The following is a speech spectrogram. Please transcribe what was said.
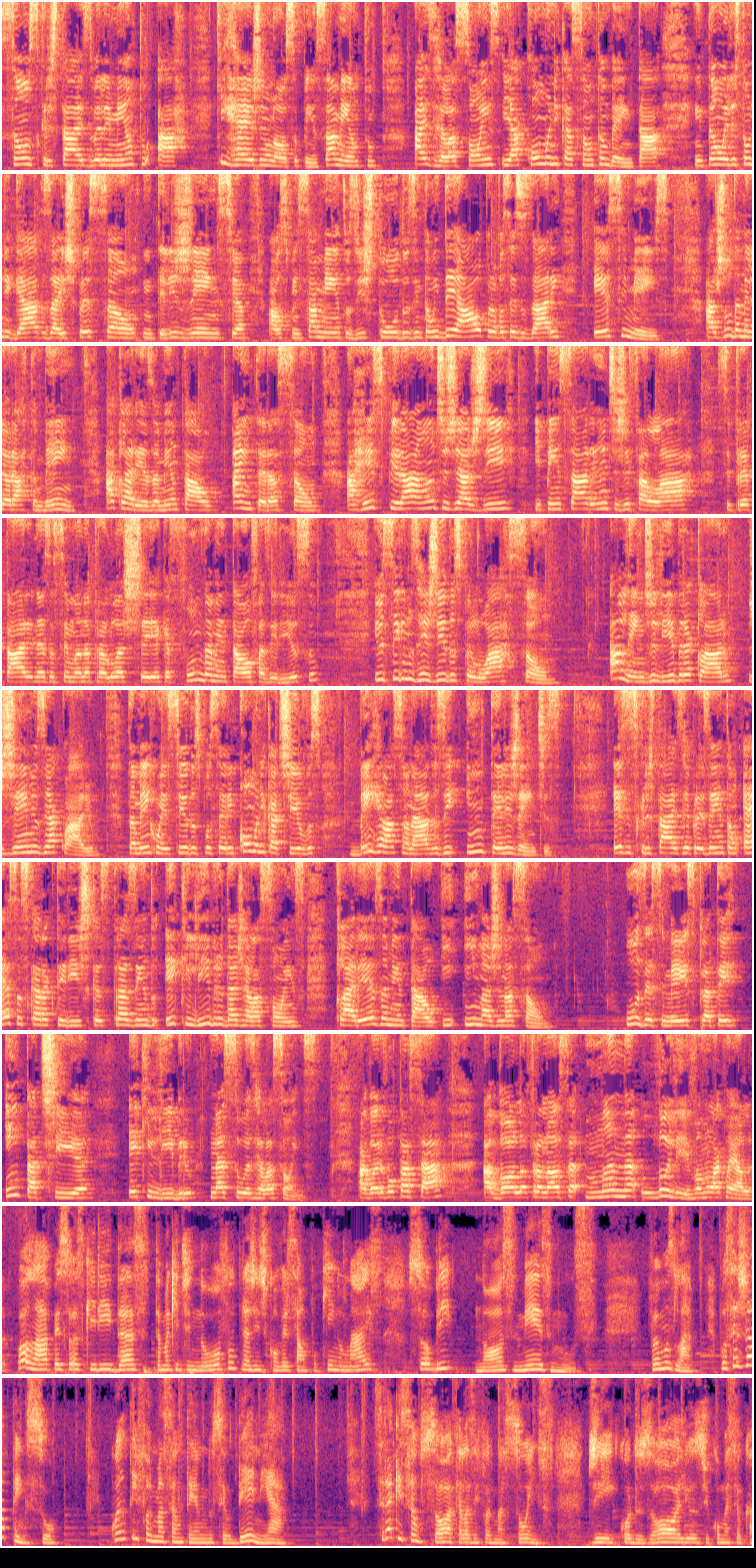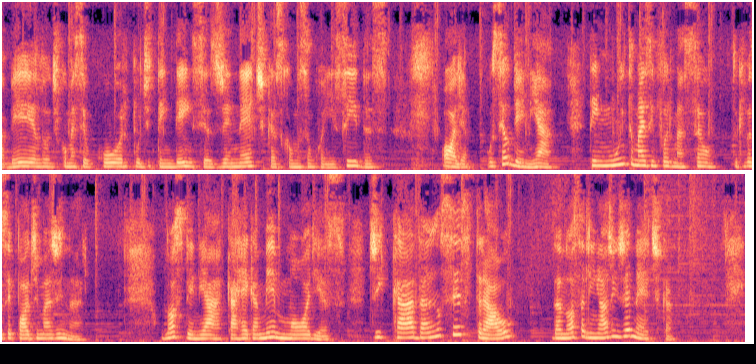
são os cristais do elemento ar que regem o nosso pensamento, as relações e a comunicação também, tá? Então eles estão ligados à expressão, inteligência, aos pensamentos e estudos, então ideal para vocês usarem esse mês. Ajuda a melhorar também a clareza mental, a interação, a respirar antes de agir e pensar antes de falar. Se prepare nessa semana para a lua cheia, que é fundamental fazer isso. E os signos regidos pelo ar são, além de Libra, claro, Gêmeos e Aquário, também conhecidos por serem comunicativos, bem relacionados e inteligentes. Esses cristais representam essas características, trazendo equilíbrio das relações, clareza mental e imaginação. Use esse mês para ter empatia, equilíbrio nas suas relações. Agora eu vou passar a bola para nossa Mana Luli. Vamos lá com ela. Olá, pessoas queridas. Estamos aqui de novo para a gente conversar um pouquinho mais sobre nós mesmos. Vamos lá. Você já pensou quanta informação tem no seu DNA? Será que são só aquelas informações de cor dos olhos, de como é seu cabelo, de como é seu corpo, de tendências genéticas como são conhecidas? Olha, o seu DNA tem muito mais informação do que você pode imaginar. O nosso DNA carrega memórias de cada ancestral da nossa linhagem genética.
